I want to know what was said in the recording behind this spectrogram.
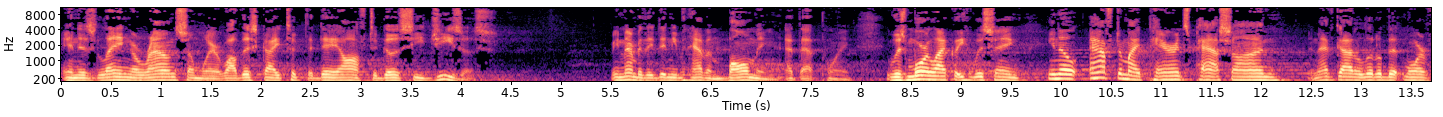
and is laying around somewhere while this guy took the day off to go see Jesus. Remember, they didn't even have embalming at that point. It was more likely he was saying, You know, after my parents pass on and I've got a little bit more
